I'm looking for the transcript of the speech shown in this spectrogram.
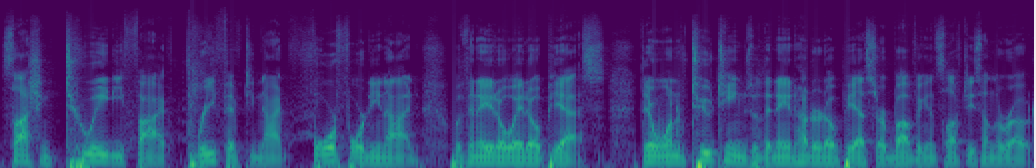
slashing 285, 359, 449 with an 808 OPS. They're one of two teams with an 800 OPS or above against lefties on the road,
